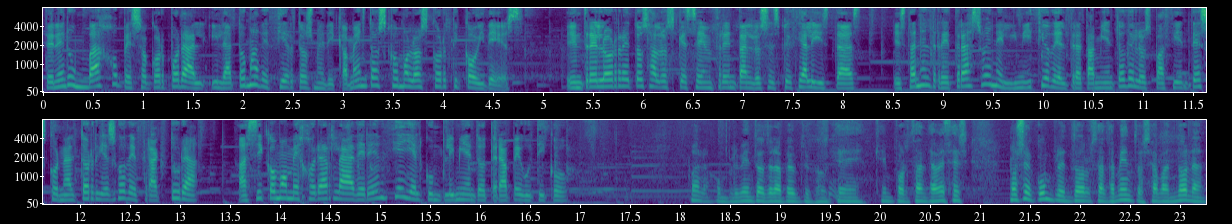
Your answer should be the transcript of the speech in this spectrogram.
tener un bajo peso corporal y la toma de ciertos medicamentos como los corticoides. Entre los retos a los que se enfrentan los especialistas están el retraso en el inicio del tratamiento de los pacientes con alto riesgo de fractura, así como mejorar la adherencia y el cumplimiento terapéutico. Bueno, cumplimiento terapéutico, qué, qué importante. A veces no se cumplen todos los tratamientos, se abandonan.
